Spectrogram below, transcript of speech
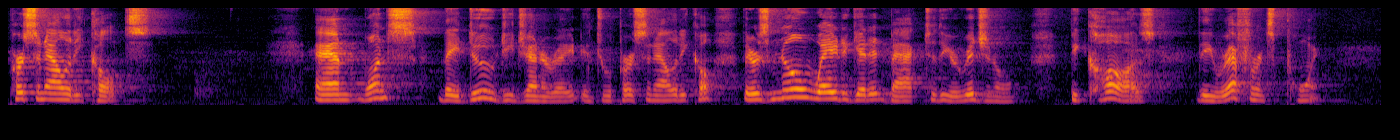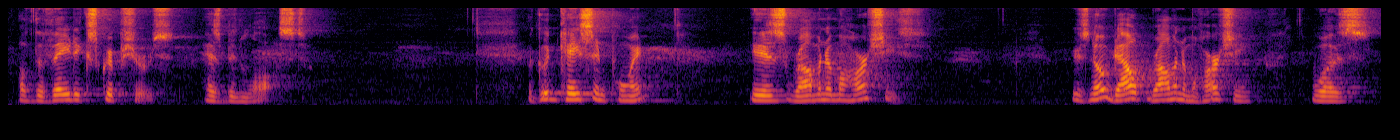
personality cults. And once they do degenerate into a personality cult, there's no way to get it back to the original because the reference point of the Vedic scriptures has been lost. A good case in point is Ramana Maharshi's there's no doubt Ramana Maharshi was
